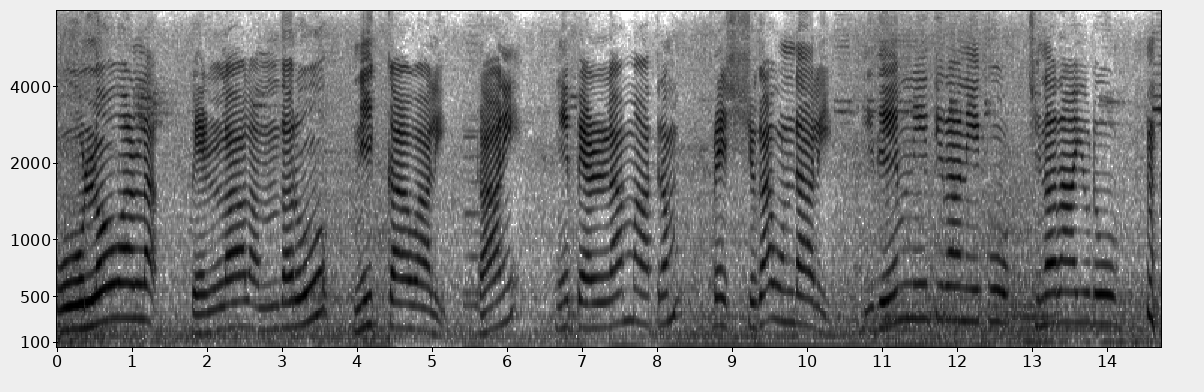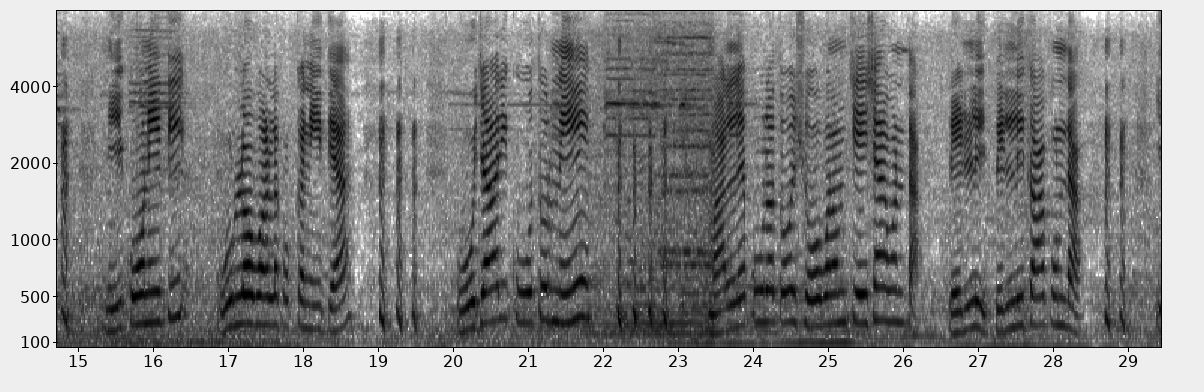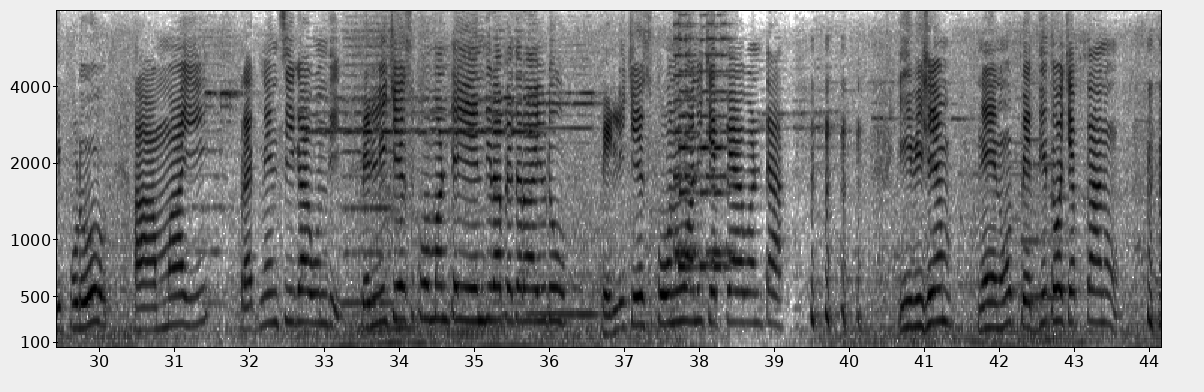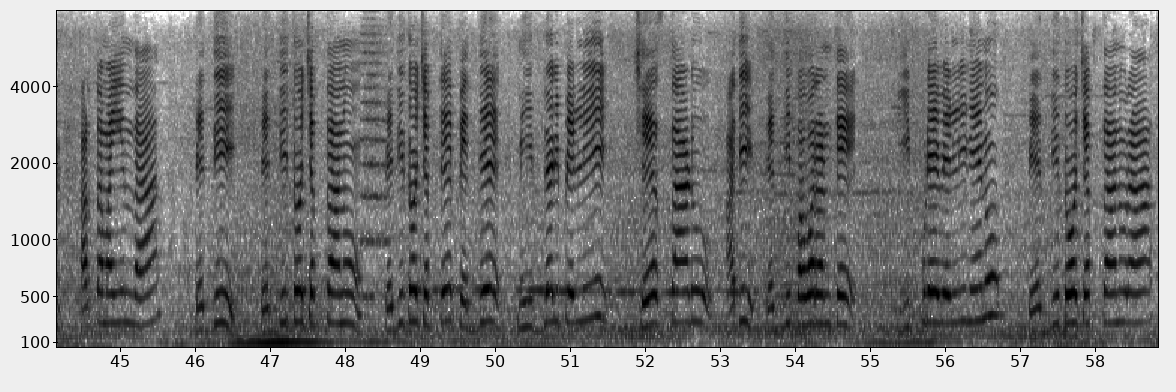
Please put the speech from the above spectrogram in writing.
ఊళ్ళో వాళ్ళ పెళ్ళాలందరూ నీకు కావాలి. కానీ నీ పెళ్ళం మాత్రం ఫ్రెష్గా ఉండాలి. ఇదేం నీతిరా నీకు చినరాయుడు? నీకో నీతి ఊళ్ళో వాళ్ళకొక్క నీతా? పూజారి కూతుర్ని మల్లెపూలతో శోభనం చేశావంట. పెళ్ళి పెళ్ళి కాకుండా ఇప్పుడు ఆ అమ్మాయి ప్రెగ్నెన్సీగా ఉంది. పెళ్ళి చేసుకోమంటే ఏందిరా పెదరాయుడు? పెళ్ళి చేసుకోను అని చెప్పావంట. ఈ విషయం నేను పెద్దితో చెప్తాను. అర్థమయ్యిందా? పెద్ది పెద్దితో చెప్తాను. పెద్దితో చెప్తే పెద్దే మీ ఇద్దరి పెళ్ళి చేస్తాడు. అది పెద్ది పవర్ అంటే. ఇప్పుడే వెళ్ళి నేను పెద్దితో చెప్తానురా.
